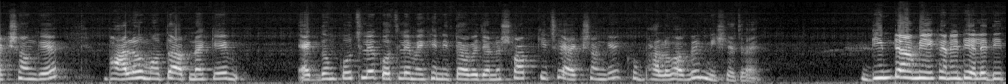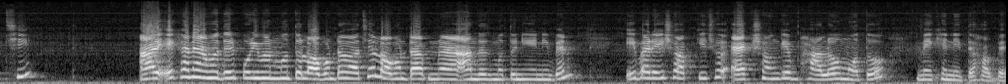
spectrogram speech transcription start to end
একসঙ্গে ভালো মতো আপনাকে একদম কচলে কচলে মেখে নিতে হবে যেন সব কিছু একসঙ্গে খুব ভালোভাবে মিশে যায়। ডিমটা আমি এখানে ঢেলে দিচ্ছি। আর এখানে আমাদের পরিমাণ মতো লবণটাও আছে, লবণটা আপনার আন্দাজ মতো নিয়ে নেবেন। এবার এই সব কিছু একসঙ্গে ভালো মতো মেখে নিতে হবে।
